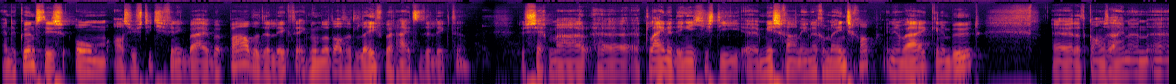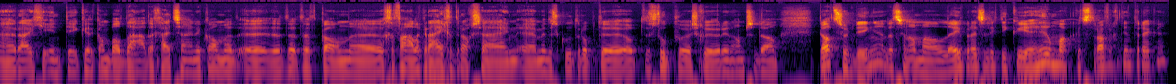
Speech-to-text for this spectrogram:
En de kunst is om als justitie, vind ik, bij bepaalde delicten, ik noem dat altijd leefbaarheidsdelicten, dus zeg maar kleine dingetjes die misgaan in een gemeenschap, in een wijk, in een buurt. Eh, dat kan zijn een, een, ruitje intikken, het kan baldadigheid zijn, dat kan, met, eh, dat, dat, dat kan eh, gevaarlijk rijgedrag zijn, met een scooter op de, op de stoep scheuren in Amsterdam. Dat soort dingen, dat zijn allemaal leefbaarheidsdelicten, die kun je heel makkelijk het strafrecht intrekken.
